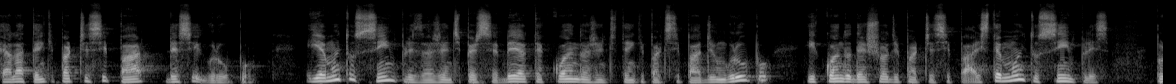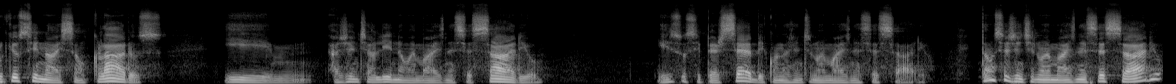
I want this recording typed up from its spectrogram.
ela tem que participar desse grupo. E é muito simples a gente perceber até quando a gente tem que participar de um grupo e quando deixou de participar. Isto é muito simples, porque os sinais são claros e a gente ali não é mais necessário. Isso se percebe quando a gente não é mais necessário. Então, se a gente não é mais necessário,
